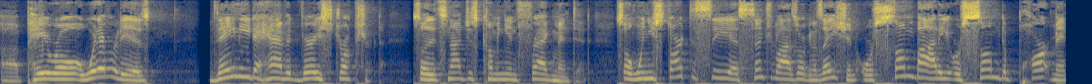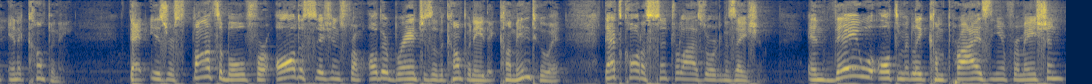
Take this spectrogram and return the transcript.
uh, payroll or whatever it is, they need to have it very structured so it's not just coming in fragmented. So when you start to see a centralized organization or somebody or some department in a company that is responsible for all decisions from other branches of the company that come into it, that's called a centralized organization. And they will ultimately comprise the information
